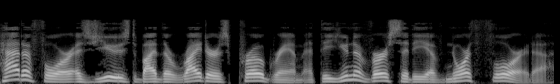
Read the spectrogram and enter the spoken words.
Pataphor is used by the Writers Program at the University of North Florida,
